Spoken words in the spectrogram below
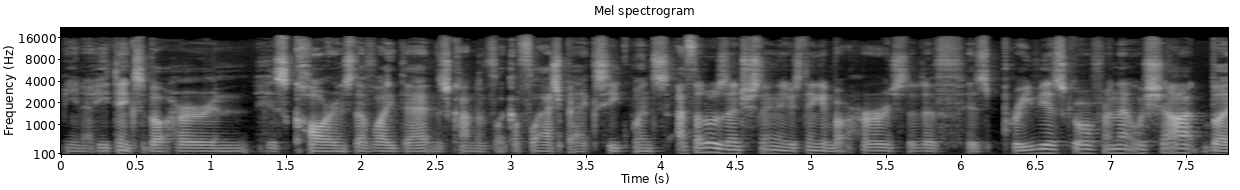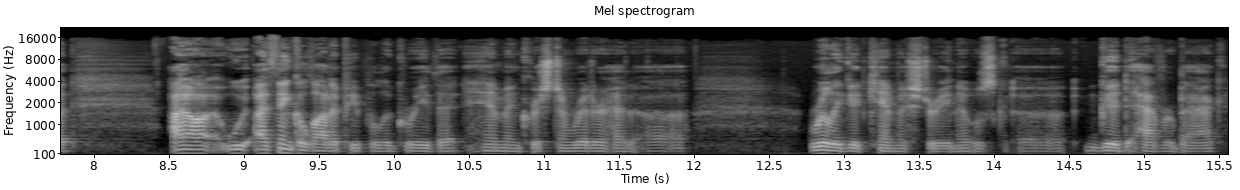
you know, he thinks about her and his car and stuff like that. And it's kind of like a flashback sequence. I thought it was interesting that he was thinking about her instead of his previous girlfriend that was shot, but I I think a lot of people agree that him and Krysten Ritter had a really good chemistry, and it was uh, good to have her back.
